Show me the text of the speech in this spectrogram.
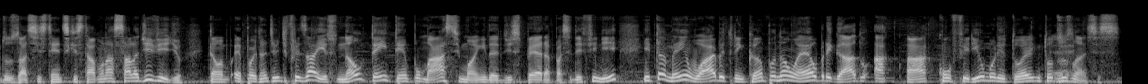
dos assistentes que estavam na sala de vídeo. Então é importante a gente frisar isso. Não tem tempo máximo ainda de espera para se definir e também o árbitro em campo não é obrigado a, a conferir o monitor em todos os lances.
